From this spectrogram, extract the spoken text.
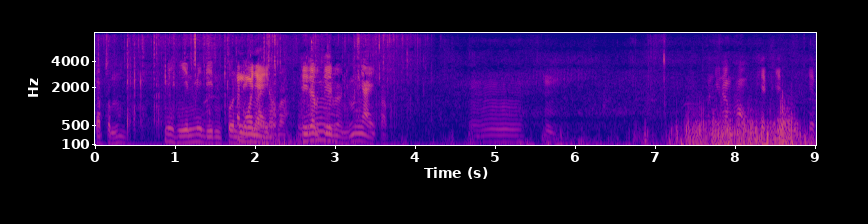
ครับผมมีหินมีดินปนมันโมใหญ่เล็กคน้รัอบยที่เราเจอแบบนี้มันใหญ่ครับอืมอืมมันอยู่น้ำเผาเห็ดเห็ดเห็ด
